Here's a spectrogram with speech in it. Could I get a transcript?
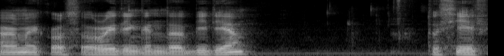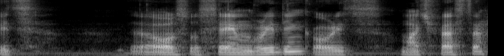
I'll make also reading in the BDM to see if it's also same reading or it's much faster.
